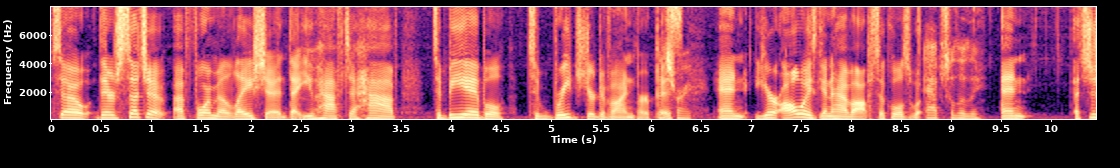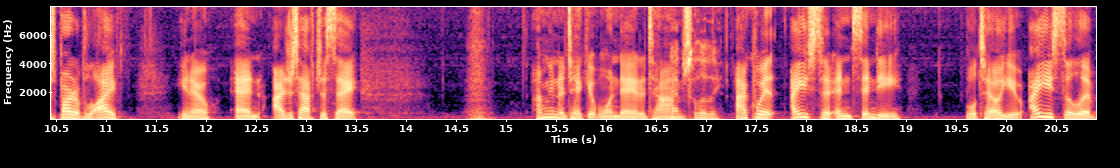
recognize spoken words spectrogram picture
So there's such a, a formulation that you have to have to be able to reach your divine purpose. Right and you're always going to have obstacles. Absolutely. And that's just part of life, you know? And I just have to say, I'm going to take it one day at a time. Absolutely. I quit. I used to, and Cindy, will tell you, I used to live,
